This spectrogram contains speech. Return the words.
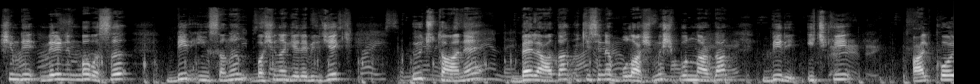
Şimdi Mary'nin babası bir insanın başına gelebilecek 3 tane beladan ikisine bulaşmış. Bunlardan biri içki, alkol,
